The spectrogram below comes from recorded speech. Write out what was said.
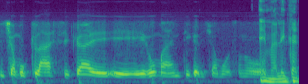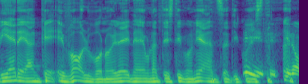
diciamo classica e, e romantica. Diciamo, sono... eh, ma le carriere anche evolvono e lei ne è una testimonianza di questo. Sì, sì, no,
